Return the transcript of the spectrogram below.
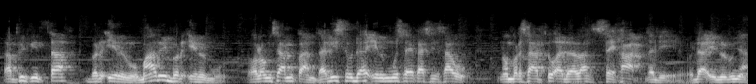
tapi kita berilmu. Mari berilmu. Tolong camkan tadi sudah ilmu saya kasih tahu. Nomor satu adalah sehat tadi. Udah ilmunya.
